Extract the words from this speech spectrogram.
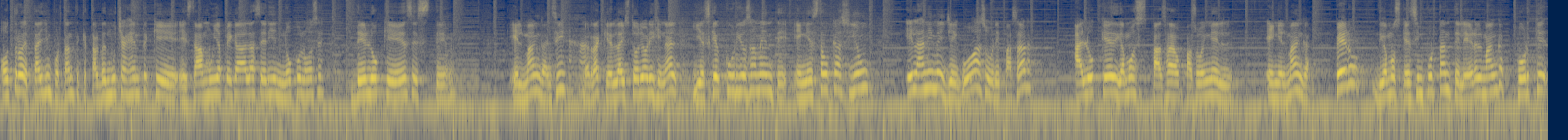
otro detalle importante que tal vez mucha gente que está muy apegada a la serie no conoce de lo que es este el manga en sí, ¿verdad? Que es la historia original. Y es que curiosamente, en esta ocasión, el anime llegó a sobrepasar a lo que, digamos, pasa, pasó en el, en el manga. Pero digamos que es importante leer el manga porque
